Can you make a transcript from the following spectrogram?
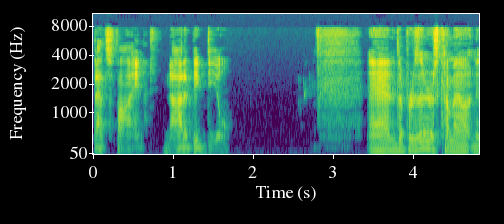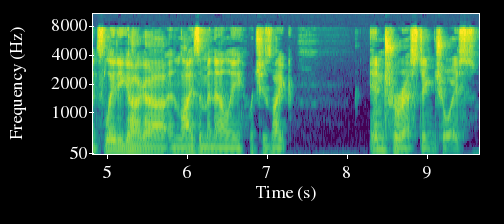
That's fine. Not a big deal. And the presenters come out, and it's Lady Gaga and Liza Minnelli, which is like interesting choice.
